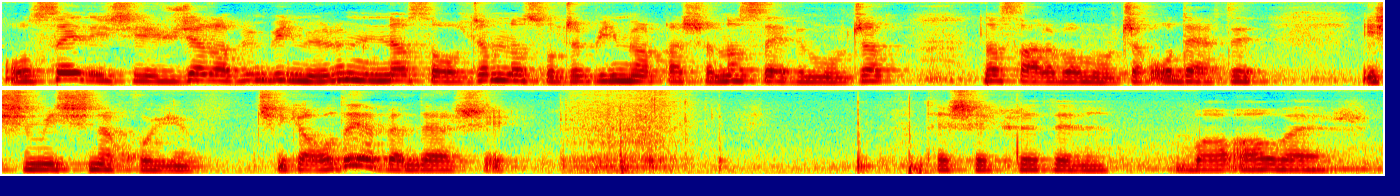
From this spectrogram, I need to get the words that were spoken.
Olsaydı işte Yüce Rabbim bilmiyorum nasıl olacağım nasıl olacak bilmiyorum arkadaşlar nasıl evim olacak nasıl arabam olacak o derdi eşimin içine koyayım. Çünkü aldı ya bende her şey. Teşekkür ederim. Bauer.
